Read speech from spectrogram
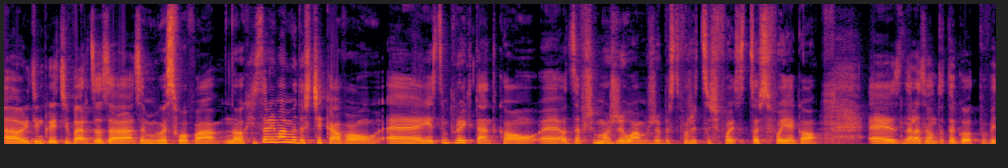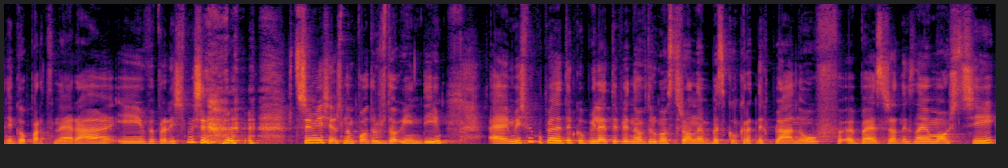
Oj, dziękuję Ci bardzo za, za miłe słowa. No, historię mamy dość ciekawą. E, jestem projektantką. E, od zawsze marzyłam, żeby stworzyć coś, coś swojego. E, znalazłam do tego odpowiedniego partnera i wybraliśmy się w trzymiesięczną podróż do Indii. E, mieliśmy kupione tylko bilety w jedną, w drugą stronę, bez konkretnych planów, bez żadnych znajomości.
